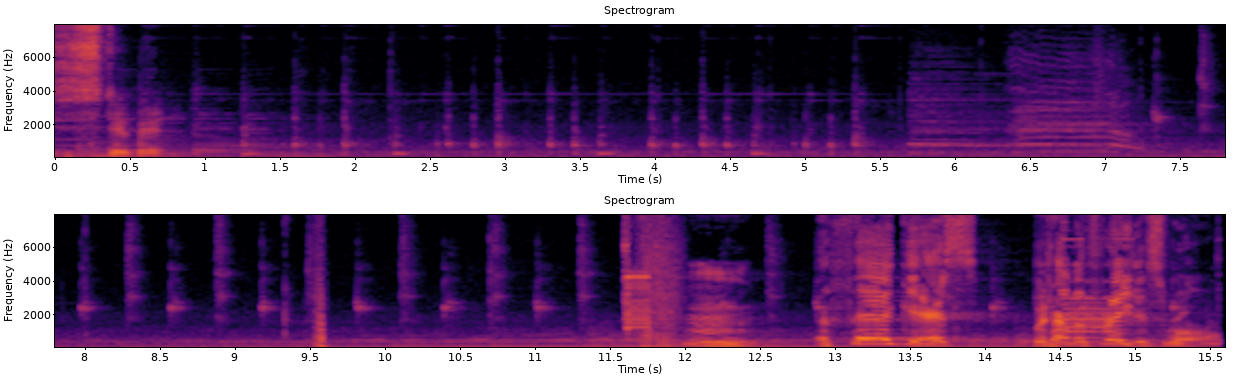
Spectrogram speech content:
Stupid. Hmm. A fair guess, but I'm afraid it's wrong.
